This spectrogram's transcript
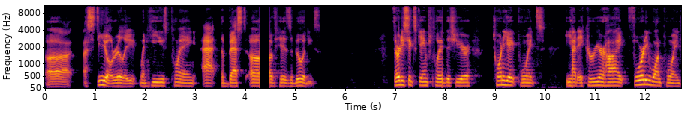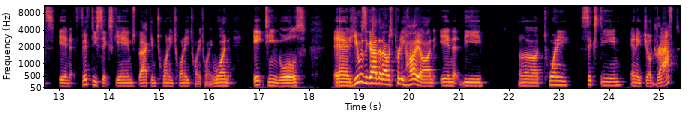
uh, a steal, really, when he's playing at the best of, of his abilities. 36 games played this year, 28 points. He had a career high 41 points in 56 games back in 2020, 2021, 18 goals. And he was a guy that I was pretty high on in the uh, 2016 NHL draft,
